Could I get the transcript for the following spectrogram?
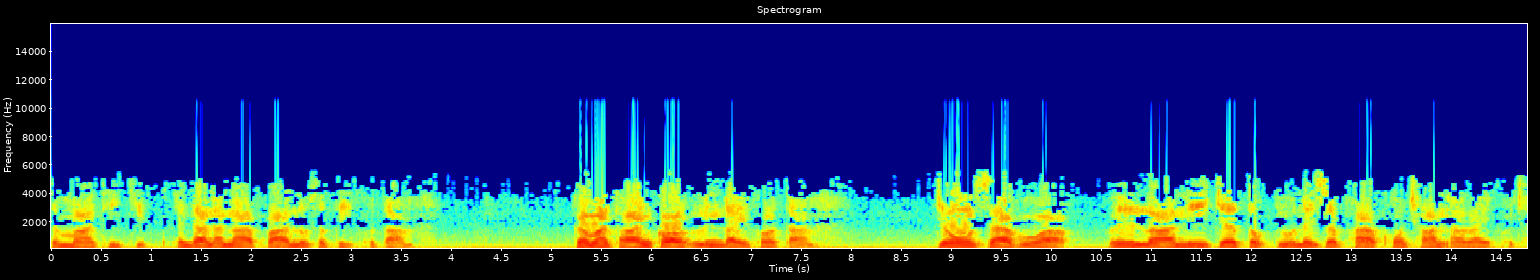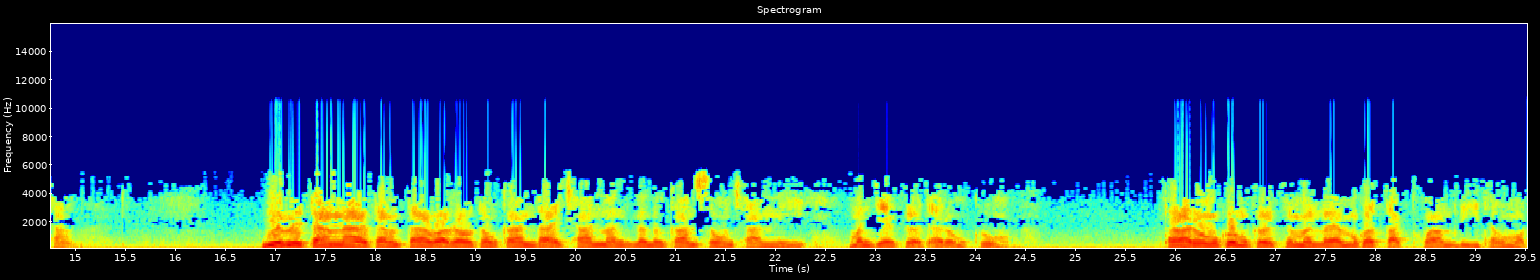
สมาธิจิตในด้านอนาปานุสติก็ตามกรรมฐานกองอื่นใดก็ตาม จงทราบว่าเวลานี้จะตกอยู่ในสภาพของฌานอะไรก็ช่าง อย่าไปตั้งหน้าตั้งตาว่าเราต้องการได้ฌานนั้นเราต้องการทรงฌานนี้ มันจะเกิดอารมณ์กลุ่ม ถ้าอารมณ์ก้มเกิดขึ้นมาแล้วมันก็ตัดความดีทั้งหมด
